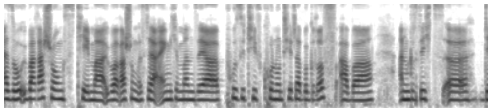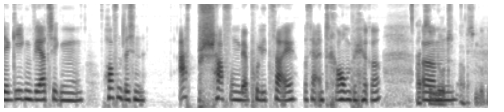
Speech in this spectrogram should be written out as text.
Also Überraschungsthema. Überraschung ist ja eigentlich immer ein sehr positiv konnotierter Begriff, aber angesichts äh, der gegenwärtigen hoffentlichen Abschaffung der Polizei, was ja ein Traum wäre. Absolut, ähm, absolut.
